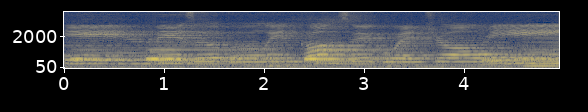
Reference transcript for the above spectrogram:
invisible. in mihi.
